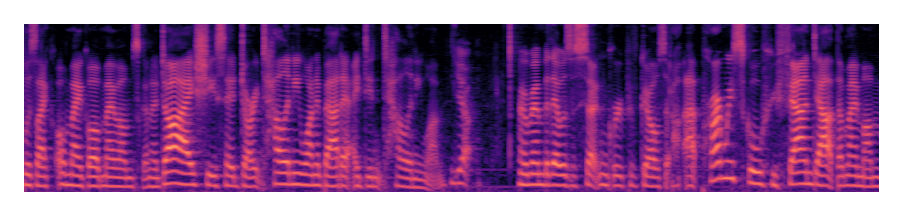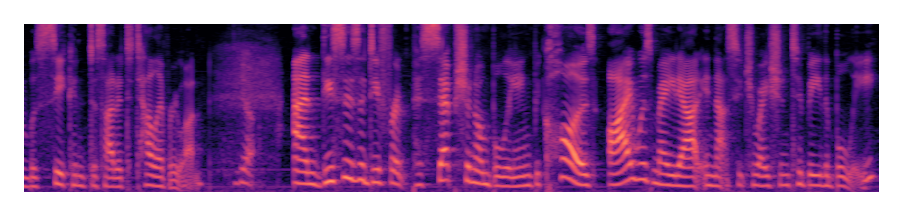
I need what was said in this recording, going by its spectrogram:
was like, oh my God, my mom's going to die. She said, don't tell anyone about it. I didn't tell anyone. Yeah. I remember there was a certain group of girls at, at primary school who found out that my mum was sick and decided to tell everyone. Yeah. And this is a different perception on bullying because I was made out in that situation to be the bully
